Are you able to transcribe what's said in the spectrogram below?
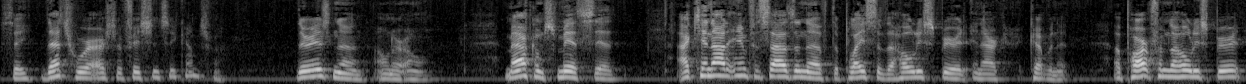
See, that's where our sufficiency comes from. There is none on our own. Malcolm Smith said, I cannot emphasize enough the place of the Holy Spirit in our covenant. Apart from the Holy Spirit,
